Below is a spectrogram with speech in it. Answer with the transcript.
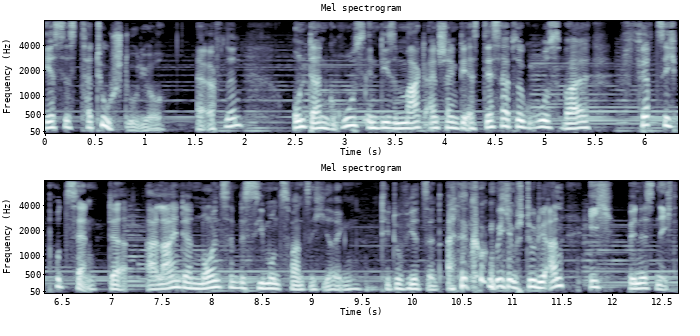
erstes Tattoo-Studio eröffnen und dann groß in diesem Markt einsteigen. Der ist deshalb so groß, weil 40 Prozent der allein der 19 bis 27-Jährigen tätowiert sind. Alle gucken mich im Studio an. Ich bin es nicht.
